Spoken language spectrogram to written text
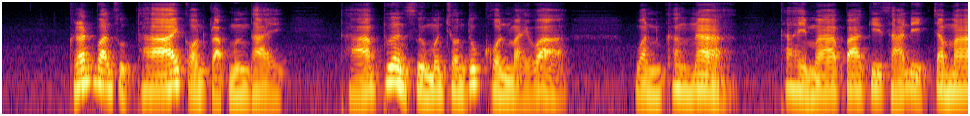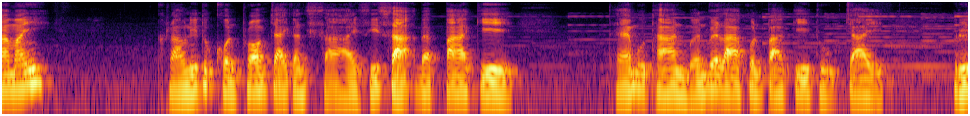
ๆ ครั้นวันสุดท้ายก่อนกลับเมืองไทย ถามเพื่อนสื่อมวลชนทุกคนใหม่ว่า วันข้างหน้า ถ้าให้มาปากีสถานอีกจะมาไหม คราวนี้ทุกคนพร้อมใจกันสายศีรษะแบบปากี แถมอุทานเหมือนเวลาคนปากีถูกใจ หรือ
